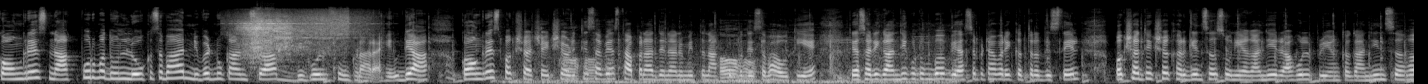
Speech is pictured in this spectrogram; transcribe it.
काँग्रेस नागपूरमधून लोकसभा निवडणुकांचा बिगुल फुंकणार आहे. उद्या काँग्रेस पक्षाच्या एकशे अडतीसाव्या स्थापना दिनानिमित्त नागपूरमध्ये सभा होतीये. त्यासाठी गांधी कुटुंब व्यासपीठावर एकत्र दिसतील पक्षाध्यक्ष खरगेंसह सोनिया गांधी राहुल प्रियंका गांधींसह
